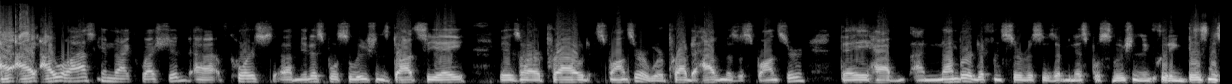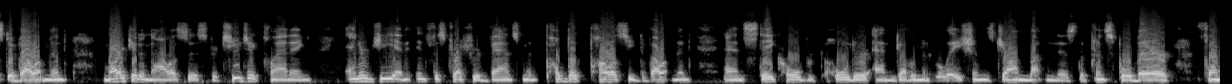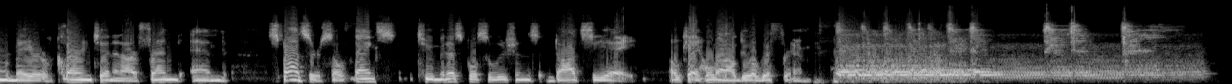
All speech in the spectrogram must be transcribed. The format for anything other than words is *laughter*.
I, I, I will ask him that question. Uh, of course, uh, municipalsolutions.ca is our proud sponsor. We're proud to have them as a sponsor. They have a number of different services at Municipal Solutions, including business development, market analysis, strategic planning, energy and infrastructure advancement, public policy development, and stakeholder and government relations. John Mutton is the principal there, former mayor of Clarington, and our friend and sponsor. So thanks to municipalsolutions.ca. Okay, hold on. I'll do a riff for him.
